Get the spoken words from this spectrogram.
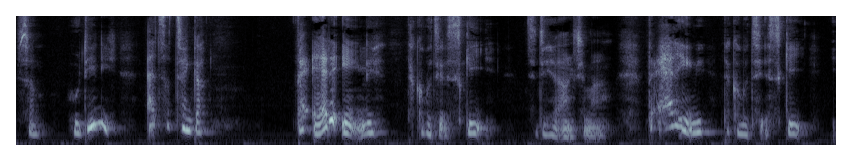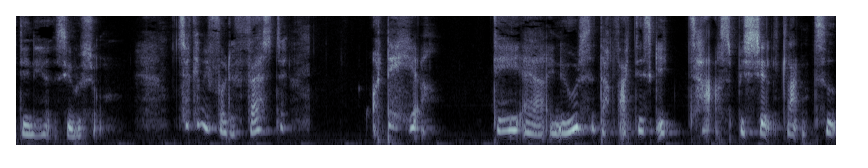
som Houdini, altså tænker, hvad er det egentlig, der kommer til at ske til det her arrangement? Hvad er det egentlig, der kommer til at ske i den her situation? Så kan vi få det første og det her, det er en øvelse, der faktisk ikke tager specielt lang tid.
